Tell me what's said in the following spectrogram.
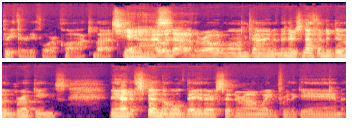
three thirty, four o'clock. But Jeez. yeah, I was out on the road a long time, and then there's nothing to do in Brookings. And you had to spend the whole day there sitting around waiting for the game.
